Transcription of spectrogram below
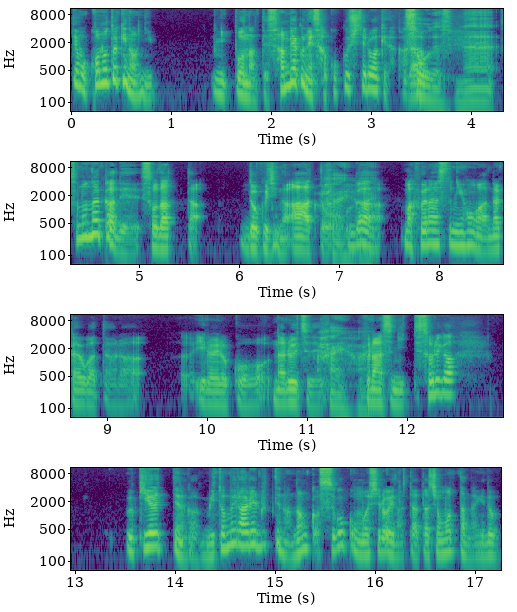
でもこの時のに日本なんて300年鎖国してるわけだから、そうですね。その中で育った独自のアートが、はいはまあフランスと日本は仲良かったから、いろいろこう、なルーツではいはい。フランスに行って、それが浮世絵っていうのが認められるっていうのはなんかすごく面白いなって私思ったんだけど、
